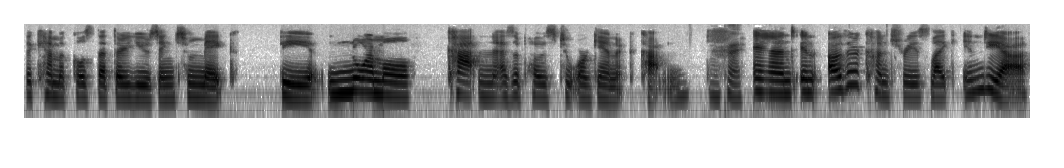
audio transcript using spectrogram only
the chemicals that they're using to make the normal cotton as opposed to organic cotton. Okay. And in other countries like India,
